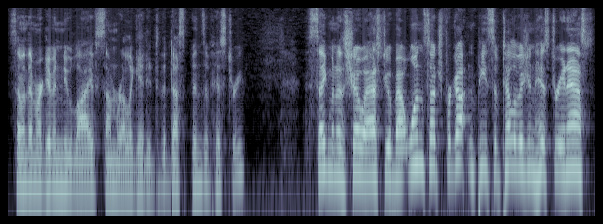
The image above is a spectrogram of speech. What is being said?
Some of them are given new life, some relegated to the dustbins of history. The segment of the show asked you about one such forgotten piece of television history and asked,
